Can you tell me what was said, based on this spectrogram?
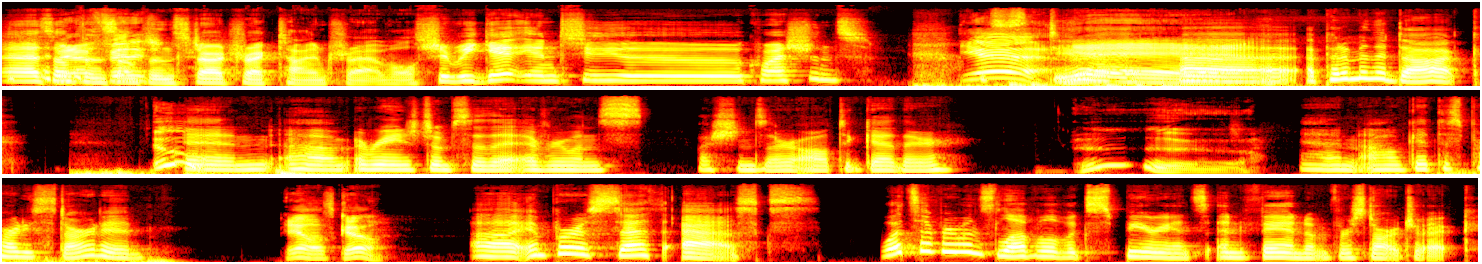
Uh, something, something Star Trek time travel. Should we get into questions? yeah. Yeah. Uh, I put them in the doc Ooh, and um, arranged them so that everyone's questions are all together. Ooh. And I'll get this party started. Yeah, let's go. Uh, Emperor Seth asks, "What's everyone's level of experience and fandom for Star Trek?"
